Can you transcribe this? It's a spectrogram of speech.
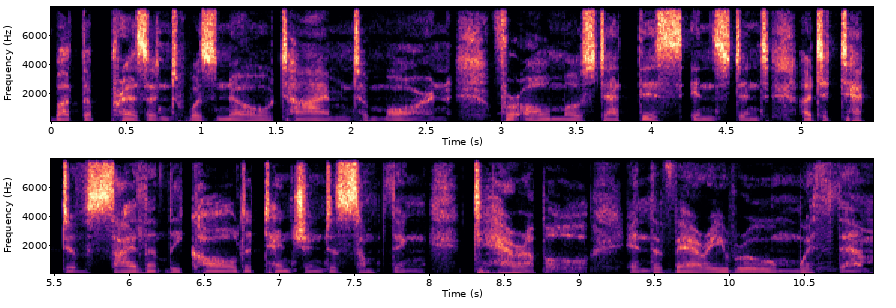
But the present was no time to mourn, for almost at this instant a detective silently called attention to something terrible in the very room with them.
